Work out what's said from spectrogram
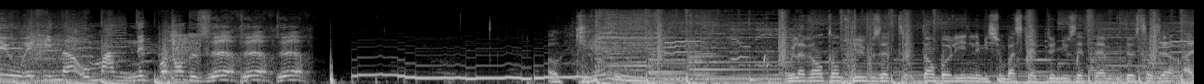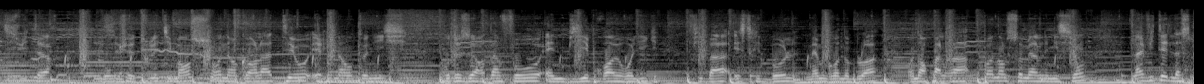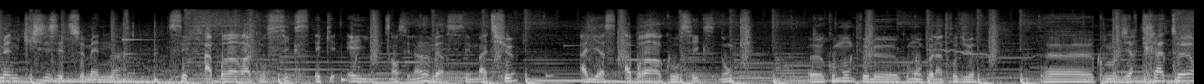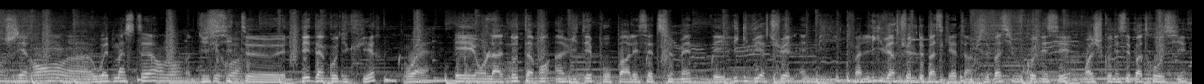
Théo et Rina au manette pendant deux heures, heures, heures. Ok. Vous l'avez entendu, vous êtes dans Bolin, l'émission basket de News FM de 16h à 18h. Donc tous les dimanches, on est encore là, Théo et Rina Anthony pour deux heures d'infos, NBA, Pro Euroleague, FIBA et Streetball, même grenoblois. On en reparlera pendant le sommaire de l'émission. L'invité de la semaine, qui c'est cette semaine? C'est Abra Raccour 6 aka non c'est l'inverse, c'est Mathieu alias Abra Raccour 6 donc euh, comment on peut le comment on peut l'introduire? Euh, Comment dire, créateur, gérant, euh, webmaster, non? Du site euh, des dingos du cuir. Ouais. et on l'a notamment invité pour parler cette semaine des ligues virtuelles NBA enfin ligues virtuelles de basket hein. je sais pas si vous connaissez. Moi je connaissais pas trop aussi.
